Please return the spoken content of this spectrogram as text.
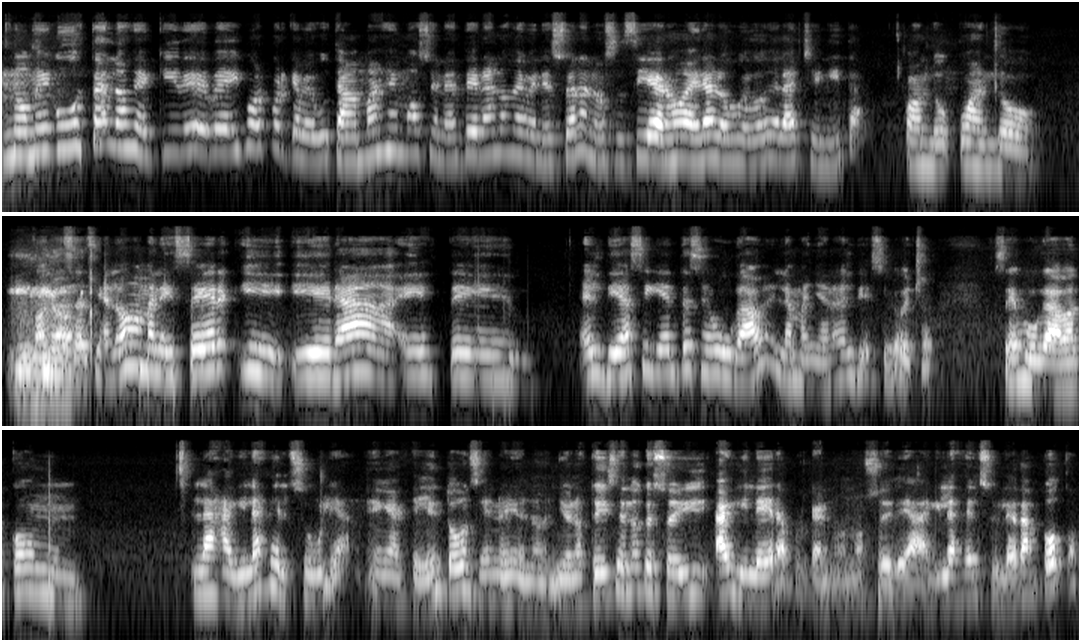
no me gustan los de aquí de béisbol porque me gustaban más emocionantes eran los de Venezuela. No sé si eran, eran los juegos de la chinita, cuando, cuando, cuando No. se hacían los amanecer y, y era este el día siguiente se jugaba, en la mañana del 18, se jugaba con las Águilas del Zulia en aquel entonces. No, yo, no, yo no estoy diciendo que soy aguilera, porque no, no soy de Águilas del Zulia tampoco,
